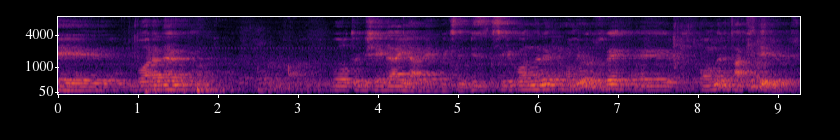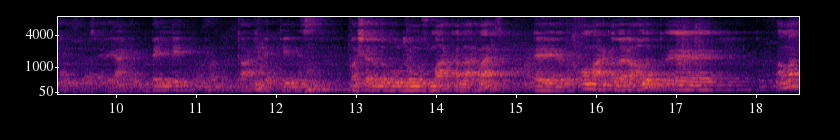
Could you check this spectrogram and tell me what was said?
Ee, bu arada Walter bir şey daha ilave etmek istedi. Biz silikonları alıyoruz ve e, onları taklit ediyoruz. Yani belli takip ettiğimiz, başarılı bulduğumuz markalar var. E, o markaları alıp e, ama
